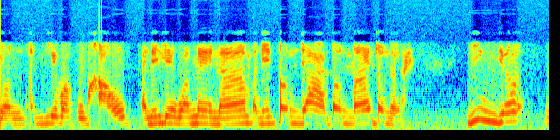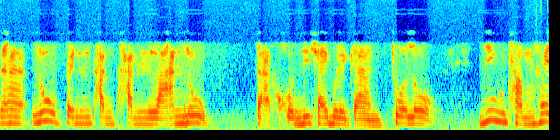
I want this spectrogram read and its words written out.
ยนต์อันนี้เรียกว่าภูเขา อันนี้เรียกว่าแม่น้ำอันนี้ต้นหญ้าต้นไม้ต้นอะไรยิ่งเยอะนะฮะรูปเป็นพันๆล้านรูปจากคนที่ใช้บริการทั่วโลก ยิ่งทำให้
